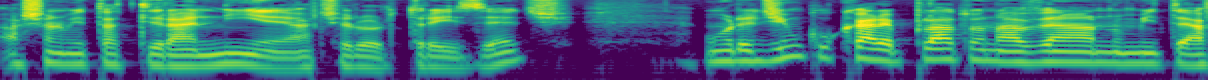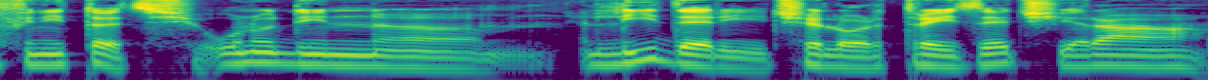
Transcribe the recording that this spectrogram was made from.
așa numita tiranie a celor 30, un regim cu care Platon avea anumite afinități. Unul din uh, liderii celor 30 era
